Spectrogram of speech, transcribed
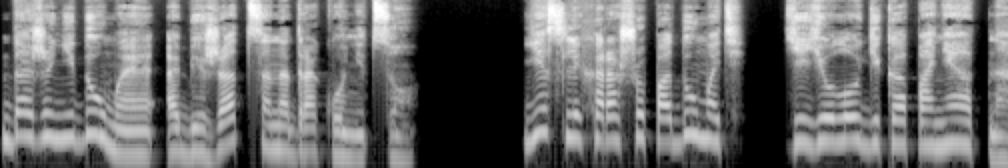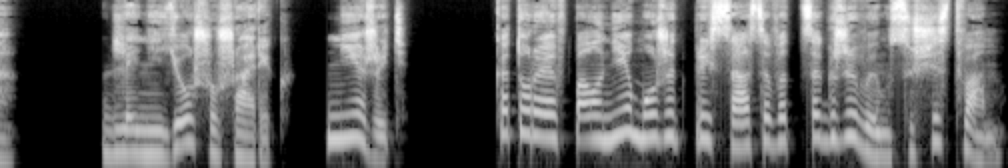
даже не думая обижаться на драконицу. Если хорошо подумать, ее логика понятна. Для нее шушарик — нежить, которая вполне может присасываться к живым существам.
